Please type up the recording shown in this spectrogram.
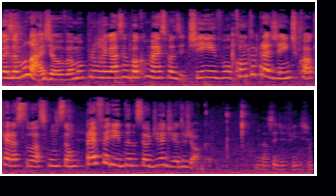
Mas vamos lá, Jo, vamos pra um negócio um pouco mais positivo. Conta pra gente qual que era a sua função preferida no seu dia a dia do Joca. Nossa, é difícil.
